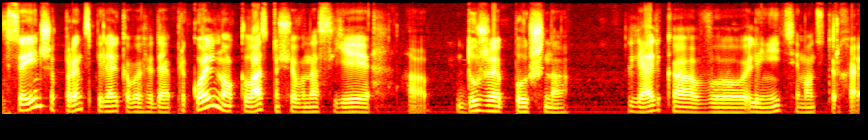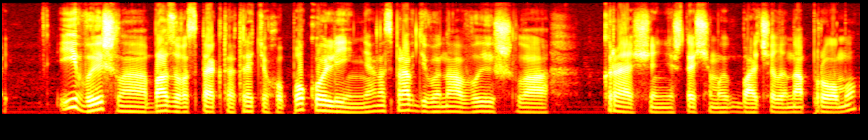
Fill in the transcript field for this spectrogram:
Все інше, в принципі, лялька виглядає прикольно. Класно, що в нас є дуже пишна лялька в лінійці Monster High. І вийшла базова спектра третього покоління. Насправді вона вийшла краще, ніж те, що ми бачили на промо.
